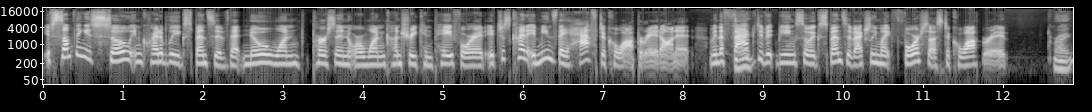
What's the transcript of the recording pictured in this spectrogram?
if something is so incredibly expensive that no one person or one country can pay for it, it just kind of it means they have to cooperate on it. I mean, the fact of it being so expensive actually might force us to cooperate. Right.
